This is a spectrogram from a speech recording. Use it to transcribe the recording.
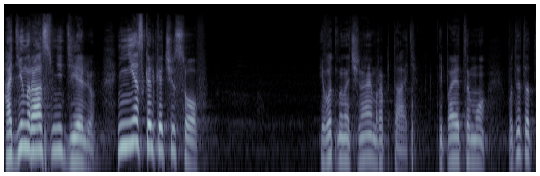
один раз в неделю, несколько часов. И вот мы начинаем роптать. И поэтому вот этот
